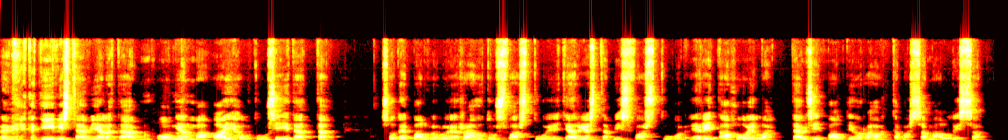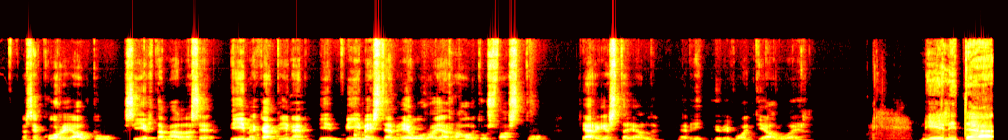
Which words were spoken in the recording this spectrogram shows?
ehkä tiivistää vielä, tämä ongelma aiheutuu siitä, että sotepalvelujen rahoitusvastuu ja järjestämisvastuu on eri tahoilla täysin valtion rahoittamassa mallissa, ja se korjautuu siirtämällä se viimekätinen, viimeisten eurojen rahoitusvastuu järjestäjälle, eli hyvinvointialueelle. Niin, eli tämä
